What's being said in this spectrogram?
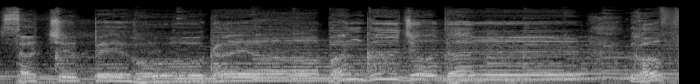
सच पे हो गया बंद जो दर गफलतें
